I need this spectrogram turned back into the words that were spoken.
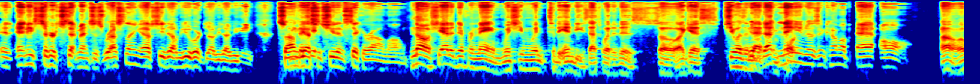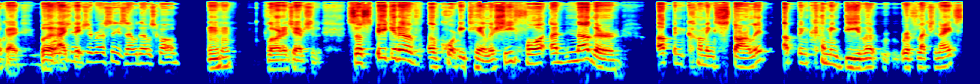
in any search that mentions wrestling, FCW, or WWE. So I'm guessing she, she, didn't stick around long. No, she had a different name when she went to the Indies. That's what it is. So I guess she wasn't yeah, that. That important. name doesn't come up at all. Oh, okay. But Florida I Championship think Wrestling is that what that was called? Mm-hmm. Florida Championship. So speaking of of Courtney Taylor, she fought another up and coming starlet, up and coming diva, Reflectionites.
